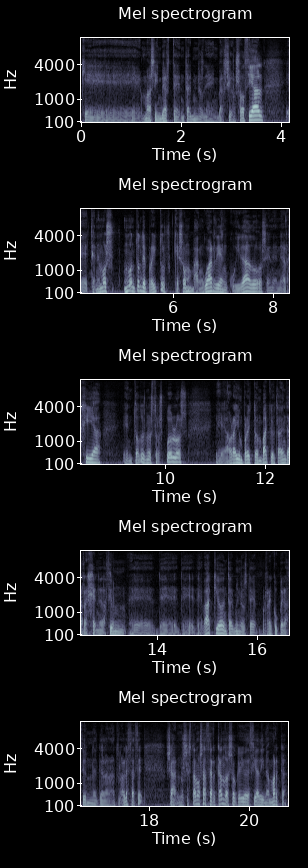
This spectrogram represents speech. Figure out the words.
que más invierte en términos de inversión social. Eh, tenemos un montón de proyectos que son vanguardia en cuidados, en energía, en todos nuestros pueblos. Eh, ahora hay un proyecto en Baquio también de regeneración eh, de, de, Baquio en términos de recuperación de la naturaleza. O sea, nos estamos acercando a eso que yo decía Dinamarca,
